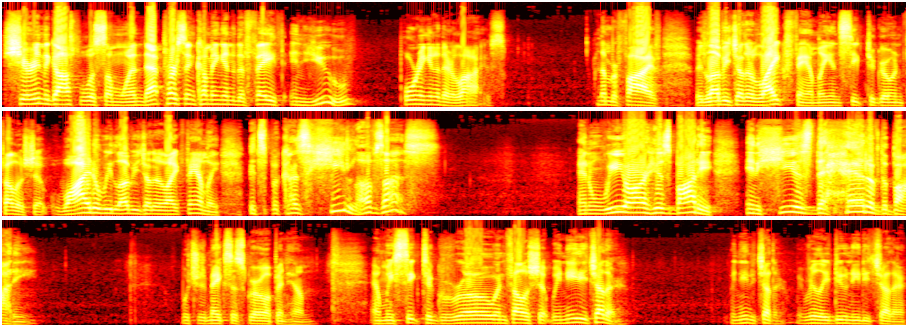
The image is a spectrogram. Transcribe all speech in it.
sharing the gospel with someone, that person coming into the faith, and you pouring into their lives. Number five, we love each other like family and seek to grow in fellowship. Why do we love each other like family? It's because He loves us. And we are His body, and He is the head of the body, which makes us grow up in Him and we seek to grow in fellowship, we need each other. We need each other. We really do need each other.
